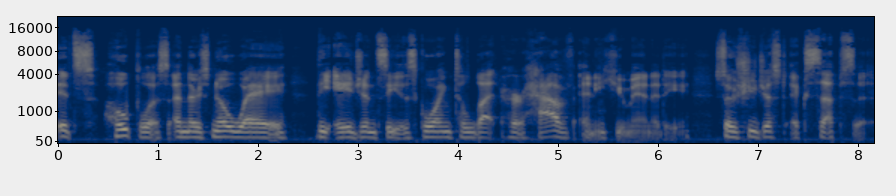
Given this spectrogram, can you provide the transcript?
it's hopeless and there's no way the agency is going to let her have any humanity. So she just accepts it.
